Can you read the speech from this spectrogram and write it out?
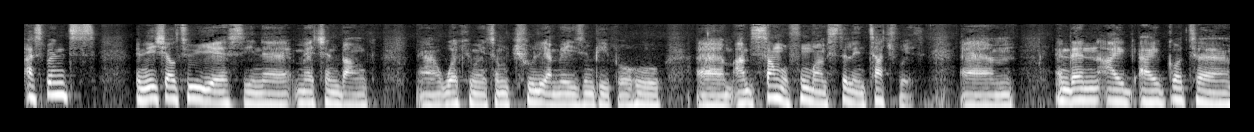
I spent initial two years in a merchant bank uh, working with some truly amazing people who, um, I'm, some of whom I'm still in touch with. Um, and then I, I got uh,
